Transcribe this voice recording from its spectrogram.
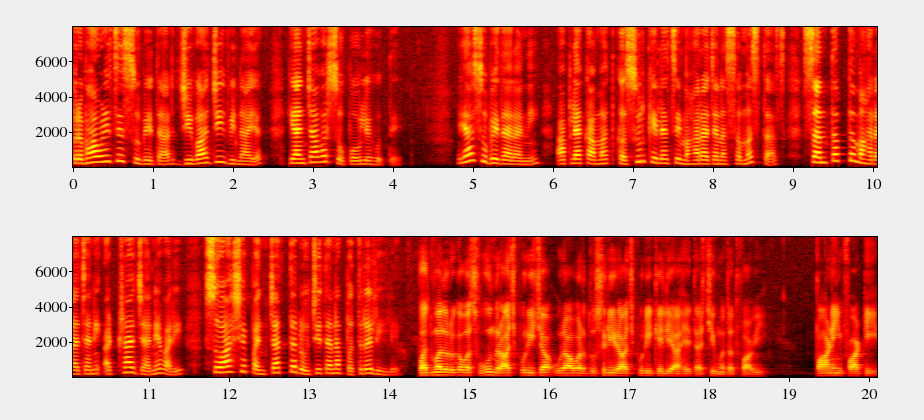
प्रभावळीचे सुभेदार जिवाजी विनायक यांच्यावर सोपवले होते. या सुभेदारांनी आपल्या कामात कसूर केल्याचे महाराजांना समजताच संतप्त महाराजांनी अठरा जानेवारी सोळाशे पंच्याहत्तर रोजी त्यांना पत्र लिहिले. पद्मदुर्ग वसवून राजपुरीच्या उरावर दुसरी राजपुरी केली आहे त्याची मदत व्हावी. पाणी फाटी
